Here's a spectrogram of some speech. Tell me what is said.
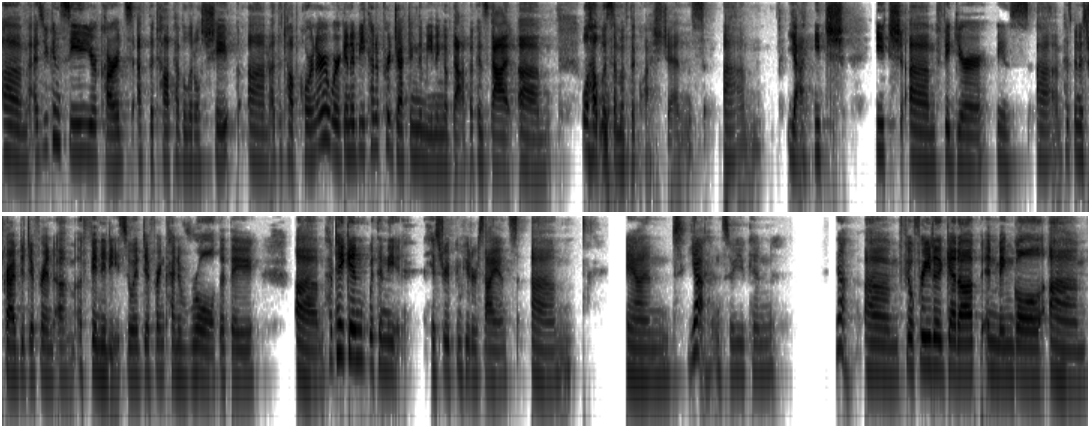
Um, as you can see, your cards at the top have a little shape um, at the top corner. We're going to be kind of projecting the meaning of that because that um, will help with some of the questions. Um, yeah, each each um, figure is um, has been ascribed a different affinity, so a different kind of role that they have taken within the history of computer science. and yeah, and so you can yeah, um, feel free to get up and mingle. Um,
